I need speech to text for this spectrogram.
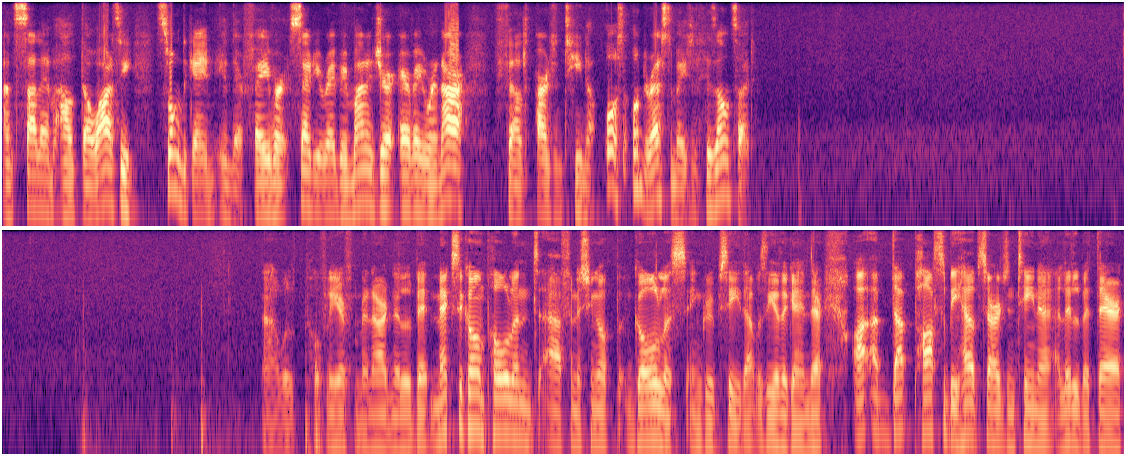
and Salem Al Dawsari swung the game in their favour. Saudi Arabia manager Hervé Renard felt Argentina underestimated his own side. We'll hopefully hear from Renard in a little bit. Mexico and Poland uh, finishing up goalless in Group C. That was the other game there. Uh, uh that possibly helps Argentina a little bit there.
